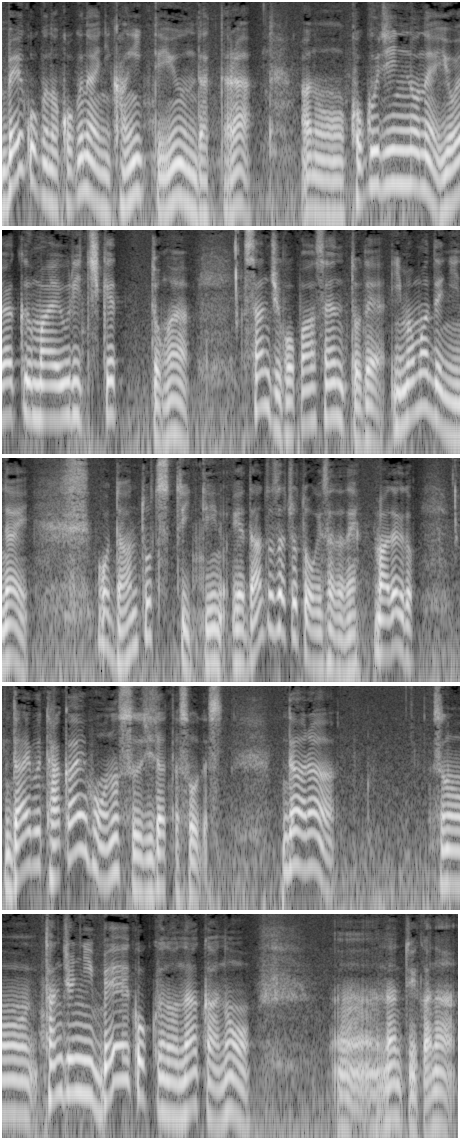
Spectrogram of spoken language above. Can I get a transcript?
米国の国内に限って言うんだったら、あの、黒人のね、予約前売りチケットが、35%で今までにない、これダントツって言っていいの？いや、ダントツはちょっと大げさだね。まあだけど、だいぶ高い方の数字だったそうです。だから、その、単純に米国の中の、うん、なんていうかな、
